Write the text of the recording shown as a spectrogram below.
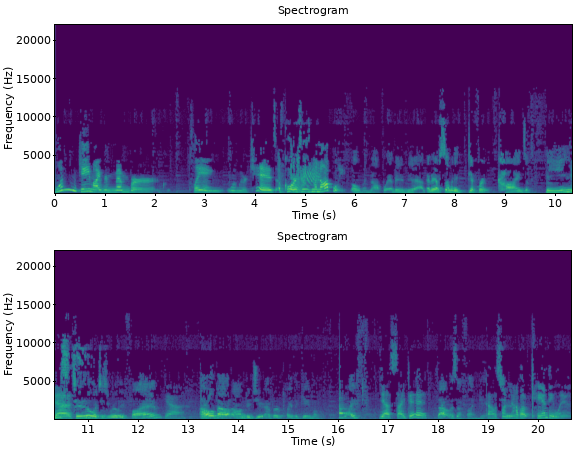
one game I remember playing when we were kids, of course, is Monopoly. Oh, Monopoly. I mean, yeah. And they have so many different kinds of themes Yes. too, which is really fun. Yeah. How about, um, did you ever play the game of life? Yes, I did. That was a fun game. That was fun. too. How about Candyland?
